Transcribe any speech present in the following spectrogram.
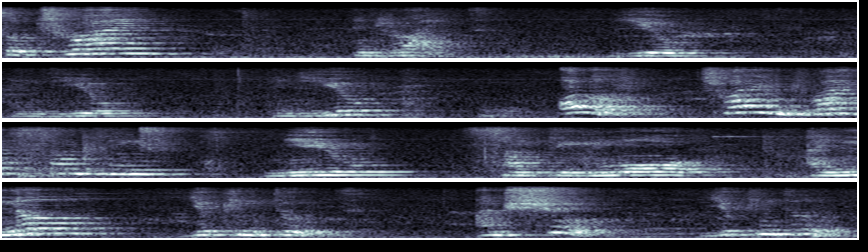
So try and write. You and you and you. All of you. Try and write something new, something more. I know you can do it. I'm sure you can do it.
